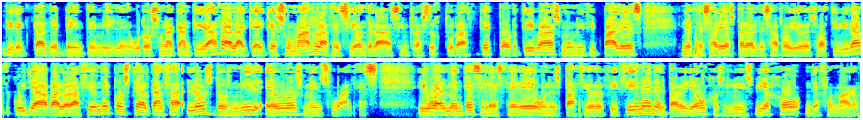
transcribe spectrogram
directa de 20.000 euros. Una cantidad a la que hay que sumar la cesión de las infraestructuras deportivas municipales necesarias para el desarrollo de su actividad, cuya valoración de coste alcanza los 2.000 euros mensuales. Igualmente se les cede un espacio de oficina en el pabellón José Luis Viejo de forma gratuita.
